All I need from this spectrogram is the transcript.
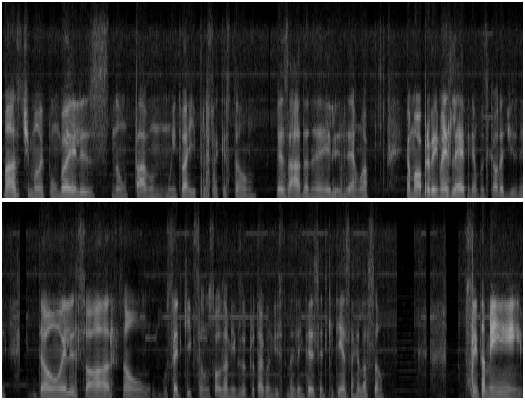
Mas Timão e Pumba, eles não estavam muito aí para essa questão pesada, né? Eles é uma é uma obra bem mais leve, né? O musical da Disney. Então eles só são os sidekicks são só os amigos do protagonista, mas é interessante que tem essa relação. Tem também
